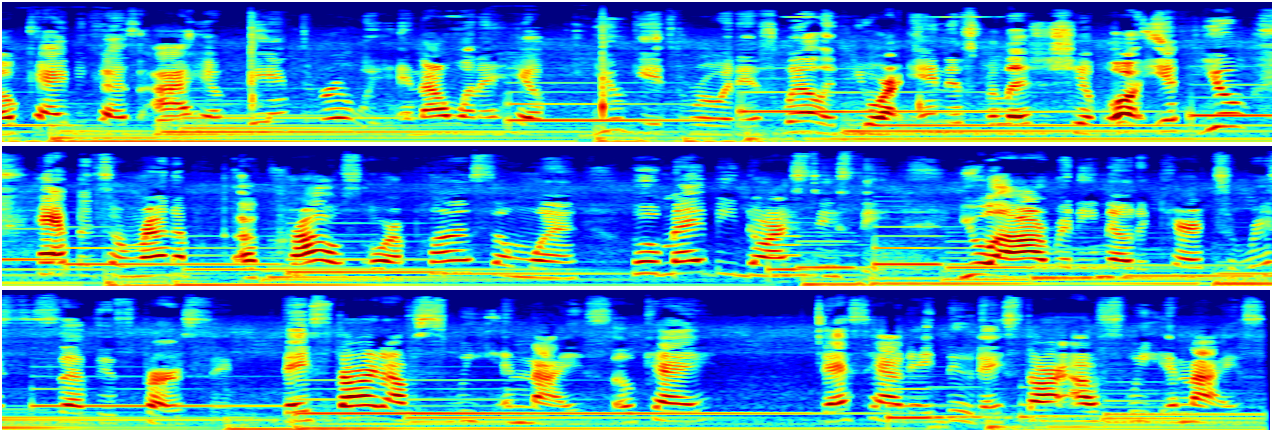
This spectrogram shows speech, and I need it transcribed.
okay? Because I have been through it and I want to help you get through it as well if you are in this relationship or if you happen to run up across or upon someone who may be narcissistic. You already know the characteristics of this person. They start off sweet and nice, okay? That's how they do. They start off sweet and nice.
